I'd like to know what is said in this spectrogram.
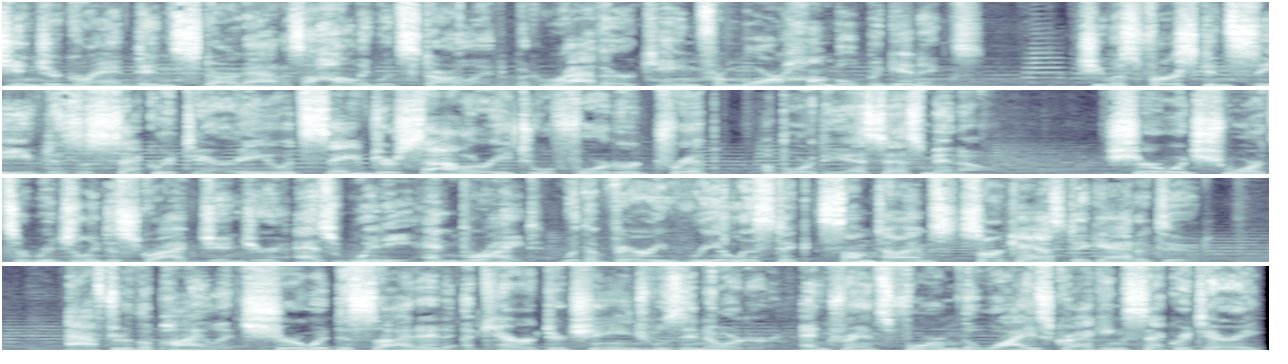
Ginger Grant didn't start out as a Hollywood starlet, but rather came from more humble beginnings. She was first conceived as a secretary who had saved her salary to afford her a trip aboard the SS Minnow. Sherwood Schwartz originally described Ginger as witty and bright with a very realistic, sometimes sarcastic attitude. After the pilot, Sherwood decided a character change was in order and transformed the wisecracking secretary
